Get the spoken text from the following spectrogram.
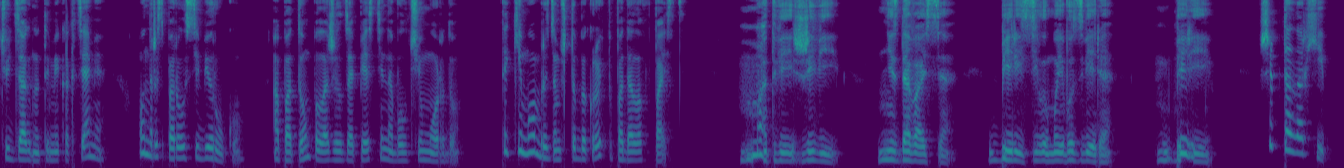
чуть загнутыми когтями, он распорол себе руку, а потом положил запястье на волчью морду. Таким образом, чтобы кровь попадала в пасть. «Матвей, живи! Не сдавайся! Бери силу моего зверя! Бери!» Шептал Архип.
